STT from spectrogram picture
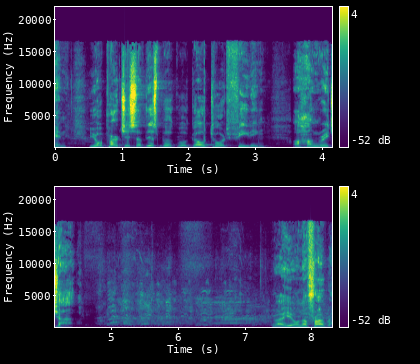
And your purchase of this book will go toward feeding a hungry child. Right here on the front row.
